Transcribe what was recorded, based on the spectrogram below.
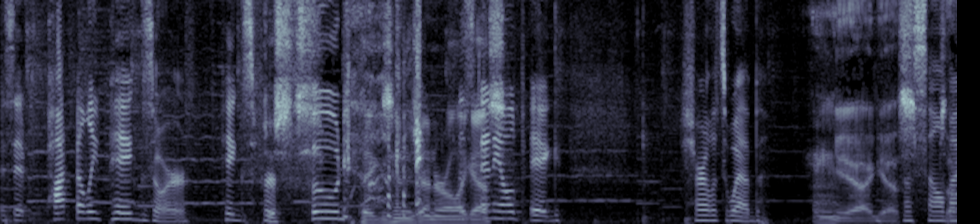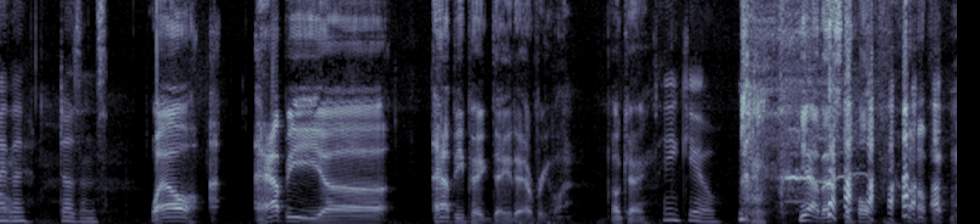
Is it pot-bellied pigs or pigs for Just food? pigs in general, I guess. any old pig. Charlotte's Web. Mm, Yeah, I guess. They'll sell by the dozens. Well, happy uh, Happy Pig Day to everyone. Okay. Thank you. Yeah, that's the whole problem.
